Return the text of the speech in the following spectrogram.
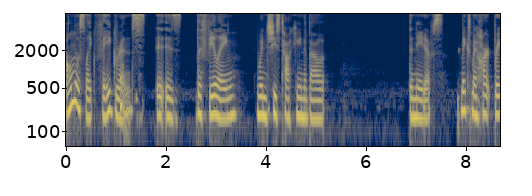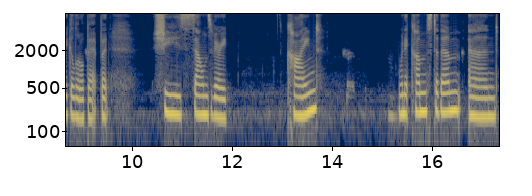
almost like vagrants is the feeling when she's talking about the natives. Makes my heart break a little bit, but she sounds very kind when it comes to them and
